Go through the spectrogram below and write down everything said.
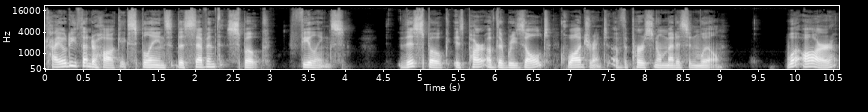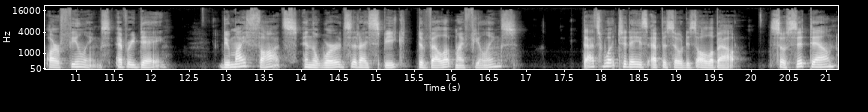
Coyote Thunderhawk explains the seventh spoke, feelings. This spoke is part of the result quadrant of the personal medicine wheel. What are our feelings every day? Do my thoughts and the words that I speak develop my feelings? That's what today's episode is all about. So sit down,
